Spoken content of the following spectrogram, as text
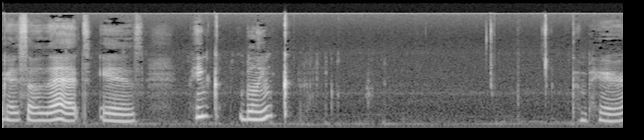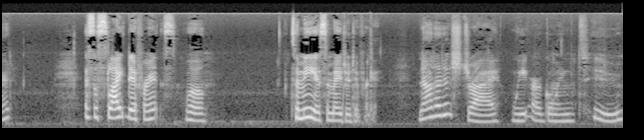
Okay, so that is Pink Blink. Compared. It's a slight difference. Well, to me, it's a major difference. Now that it's dry, we are going to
